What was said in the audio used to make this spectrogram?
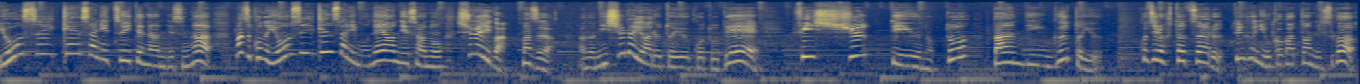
羊水検査についてなんですがまずこの羊水検査にもねアンディさんの種類がまずあの2種類あるということでフィッシュっていうのとバンディングというこちら2つあるというふうに伺ったんですが、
